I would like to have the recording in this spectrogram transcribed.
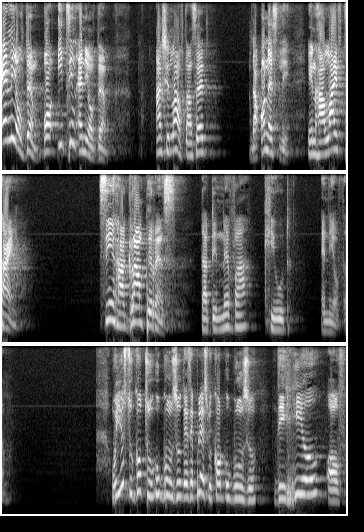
any of them or eaten any of them? And she laughed and said that honestly, in her lifetime, seeing her grandparents, that they never killed any of them. We used to go to Ugunzu. There's a place we call Ugunzu, the hill of,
